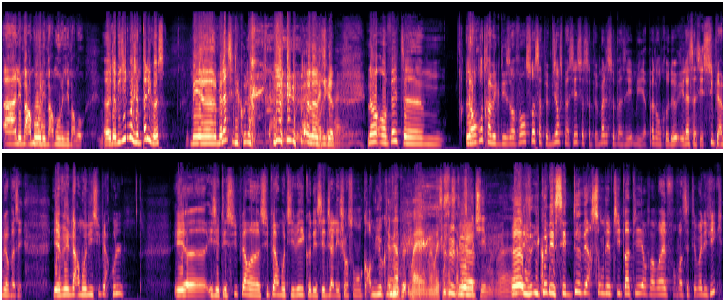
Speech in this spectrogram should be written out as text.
Ah, les marmots, les marmots, les marmots. D'habitude, moi, j'aime pas les gosses. Mais, mais là, c'était cool. Ah, non, rigole. Non, en fait, la rencontre avec des enfants, soit ça peut bien se passer, soit ça peut mal se passer, mais il n'y a pas d'entre-deux. Et là, ça s'est super bien passé. Il y avait une harmonie super cool. Et euh, ils étaient super, euh, super motivés. Ils connaissaient déjà les chansons encore mieux que nous. un peu Ouais, ouais, ouais, ça m'a euh, scotché, moi. Ouais, Euh, ils, ils connaissaient deux versions des petits papiers. Enfin bref, enfin, c'était magnifique.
